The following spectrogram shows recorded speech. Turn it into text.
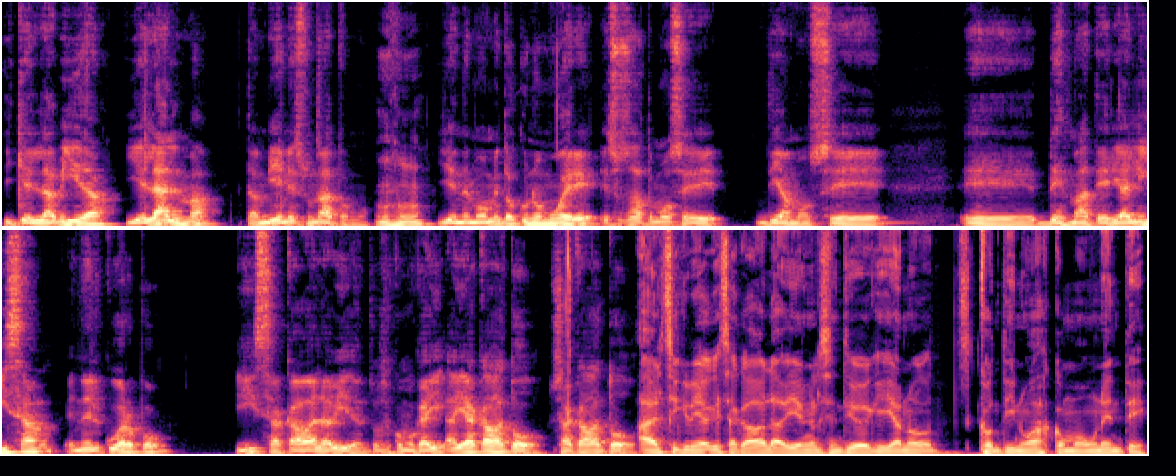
Y que la vida y el alma también es un átomo. Y en el momento que uno muere, esos átomos se, digamos, se eh, desmaterializan en el cuerpo y se acaba la vida. Entonces como que ahí, ahí acaba todo, se acaba todo. Ah, él sí creía que se acaba la vida en el sentido de que ya no continúas como un ente.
